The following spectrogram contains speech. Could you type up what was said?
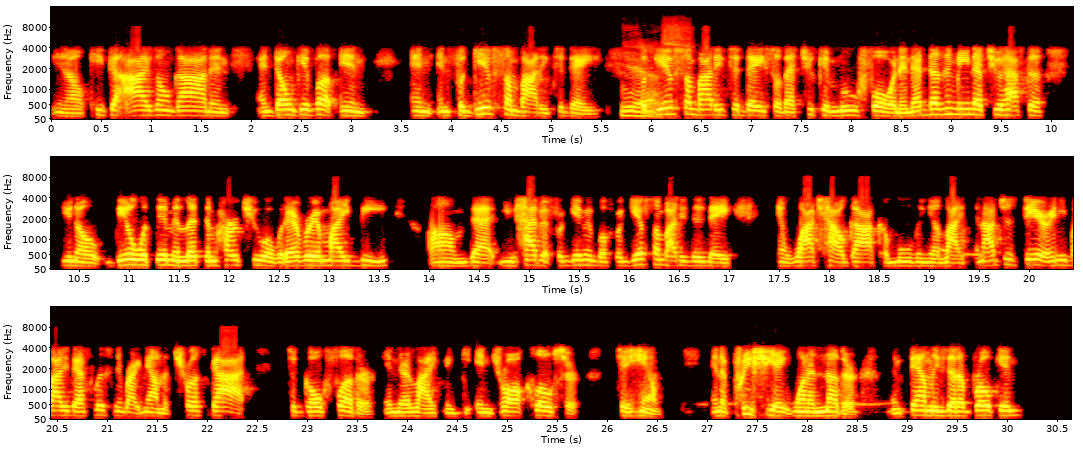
You know, keep your eyes on God and and don't give up and and and forgive somebody today. Yes. Forgive somebody today so that you can move forward. And that doesn't mean that you have to, you know, deal with them and let them hurt you or whatever it might be um, that you haven't forgiven, but forgive somebody today and watch how God can move in your life. And I just dare anybody that's listening right now to trust God to go further in their life and, and draw closer to Him and appreciate one another. And families that are broken,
